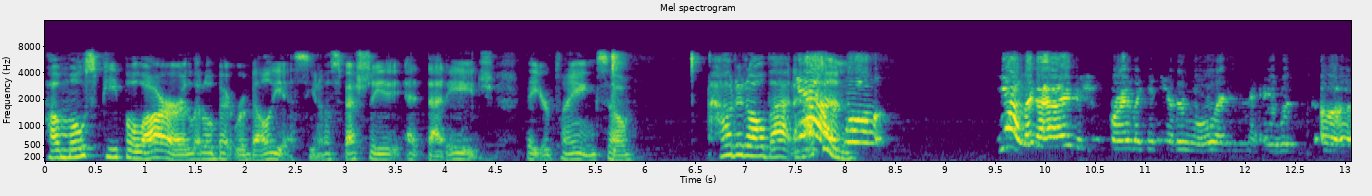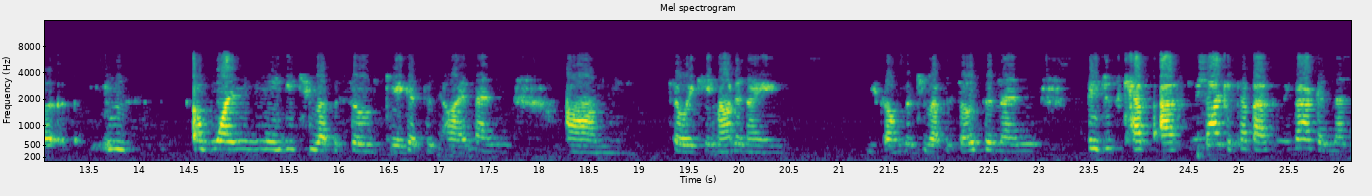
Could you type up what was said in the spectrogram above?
how most people are a little bit rebellious, you know, especially at that age that you're playing. So, how did all that Yeah, happen? well, yeah, like I auditioned for it like any other role, and it was uh, it was a one maybe two episode gig at the time, and um, so it came out, and I we filmed the two episodes, and then they just kept asking me back, it kept asking back, and then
